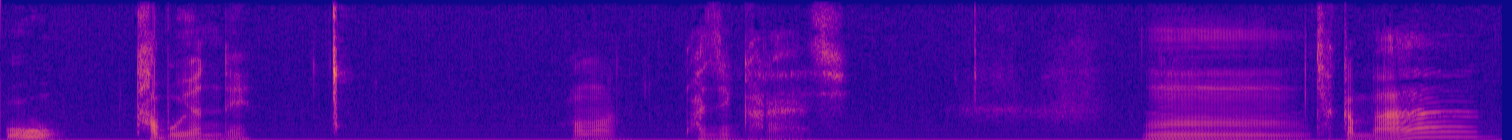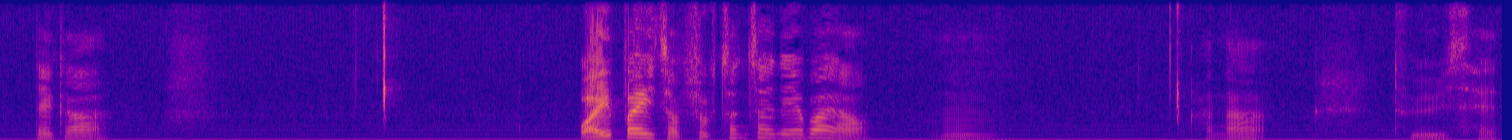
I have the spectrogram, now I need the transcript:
오! 다 모였네. 그러면 환생 갈아야지. 음 잠깐만. 내가 와이파이 접속 천천히 해봐요. 음. 하나 둘셋넷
